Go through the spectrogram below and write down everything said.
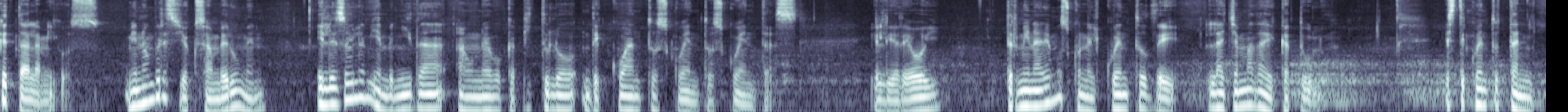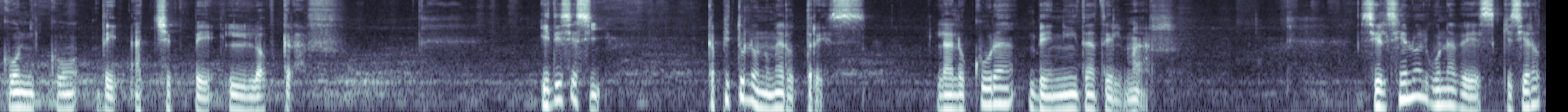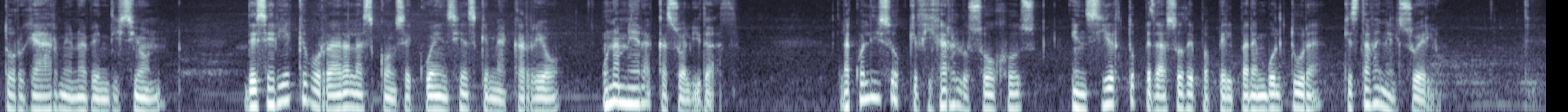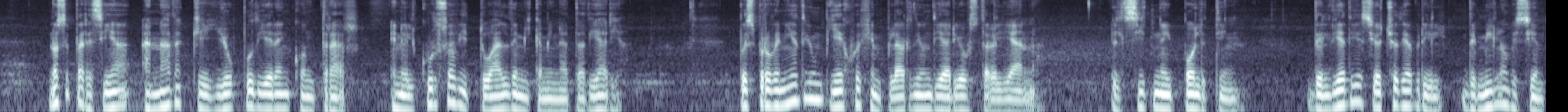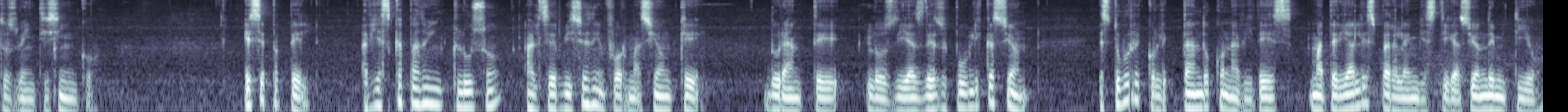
¿Qué tal amigos? Mi nombre es Yoxan Berumen y les doy la bienvenida a un nuevo capítulo de Cuántos cuentos cuentas. El día de hoy terminaremos con el cuento de La llamada de Cthulhu. Este cuento tan icónico de H.P. Lovecraft. Y dice así, capítulo número 3. La locura venida del mar. Si el cielo alguna vez quisiera otorgarme una bendición, desearía que borrara las consecuencias que me acarreó una mera casualidad, la cual hizo que fijara los ojos en cierto pedazo de papel para envoltura que estaba en el suelo. No se parecía a nada que yo pudiera encontrar en el curso habitual de mi caminata diaria, pues provenía de un viejo ejemplar de un diario australiano, el Sydney Bulletin, del día 18 de abril de 1925. Ese papel había escapado incluso al servicio de información que, durante los días de su publicación, estuvo recolectando con avidez materiales para la investigación de mi tío.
